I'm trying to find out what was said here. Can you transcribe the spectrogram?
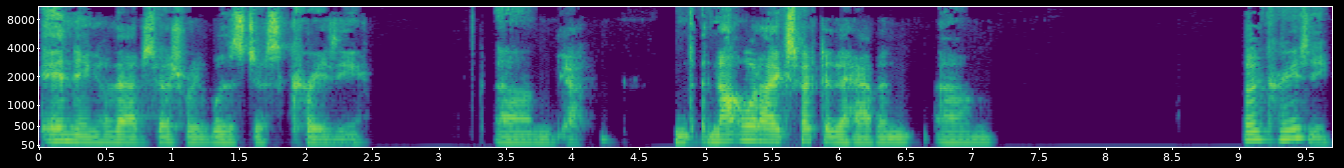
ending of that especially was just crazy. Um, yeah, not what I expected to happen, um, but crazy.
